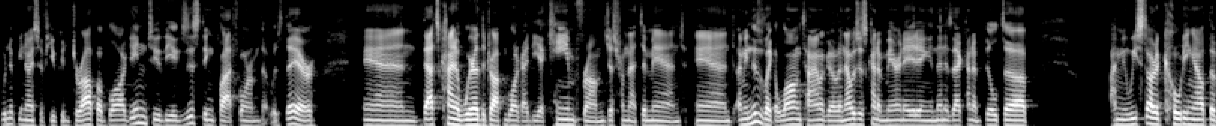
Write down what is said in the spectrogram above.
wouldn't it be nice if you could drop a blog into the existing platform that was there? And that's kind of where the DropInBlog idea came from just from that demand. And i mean this was like a long time ago and that was just kind of marinating and then as that kind of built up i mean we started coding out the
